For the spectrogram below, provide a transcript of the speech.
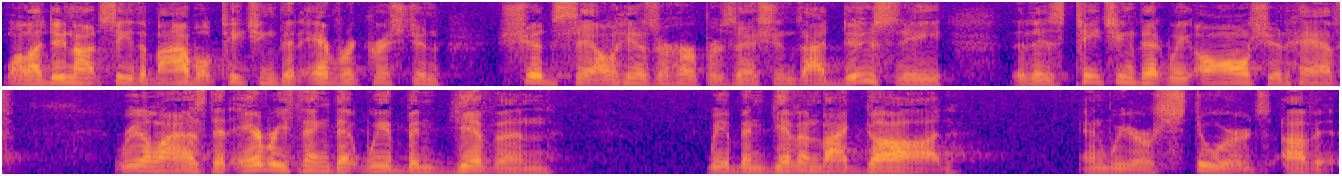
While I do not see the Bible teaching that every Christian should sell his or her possessions, I do see that it is teaching that we all should have realized that everything that we've been given, we have been given by God, and we are stewards of it.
